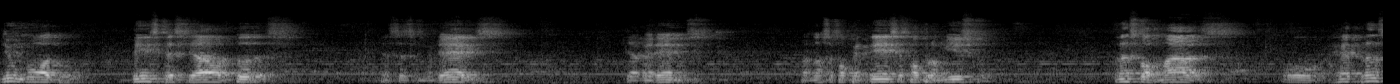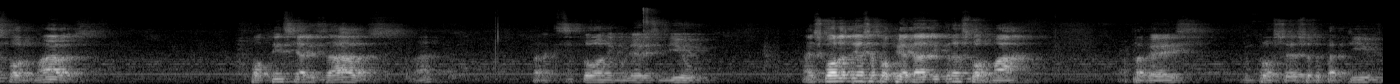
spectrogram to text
de um modo bem especial a todas essas mulheres que haveremos, com a nossa competência, compromisso, transformá-las ou retransformá-las, potencializá-las, né? para que se tornem mulheres mil. A escola tem essa propriedade de transformar através de um processo educativo.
